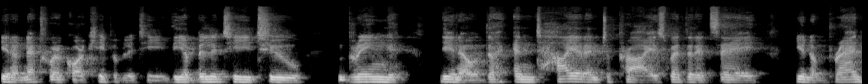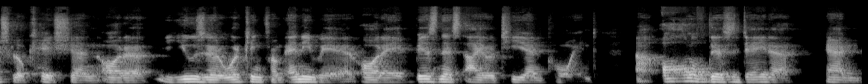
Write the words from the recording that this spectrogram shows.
you know, network or capability, the ability to bring, you know, the entire enterprise, whether it's a, you know, branch location or a user working from anywhere or a business IoT endpoint, uh, all of this data and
